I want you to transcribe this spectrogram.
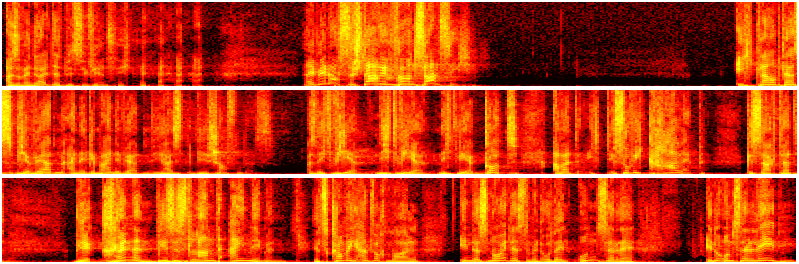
Also wenn du älter bist wie 40. ich bin auch so stark wie 25. Ich glaube, dass wir werden eine Gemeinde werden, die heißt, wir schaffen das. Also nicht wir, nicht wir, nicht wir, Gott. Aber so wie Kaleb gesagt hat, wir können dieses Land einnehmen. Jetzt komme ich einfach mal in das Neue Testament oder in, unsere, in unser Leben.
